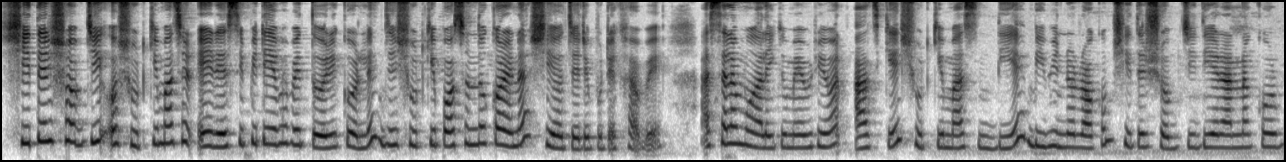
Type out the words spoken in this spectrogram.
শীতের সবজি ও শুটকি মাছের এই রেসিপিটি এভাবে তৈরি করলে যে শুটকি পছন্দ করে না, সেও চেটেপুটে খাবে। আসসালামু আলাইকুম এভরিওয়ান আজকে শুটকি মাছ দিয়ে বিভিন্ন রকম শীতের সবজি দিয়ে রান্না করব।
